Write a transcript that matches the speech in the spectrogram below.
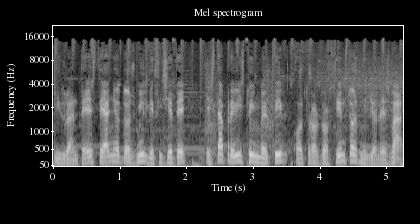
y durante este año 2017 está previsto invertir otros 200 millones más.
